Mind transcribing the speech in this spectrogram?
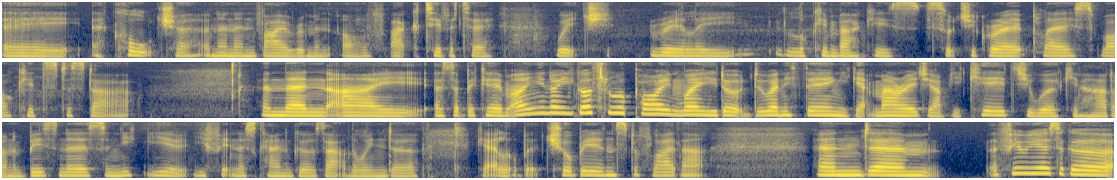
a, a culture and an environment of activity, which really, looking back, is such a great place for kids to start. And then I, as I became, uh, you know, you go through a point where you don't do anything, you get married, you have your kids, you're working hard on a business, and you, you, your fitness kind of goes out of the window, get a little bit chubby and stuff like that. And um, a few years ago,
